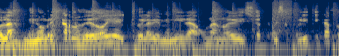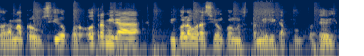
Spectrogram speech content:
Hola, mi nombre es Carlos Bedoya y les doy la bienvenida a una nueva edición de Mesa Política, programa producido por Otra Mirada en colaboración con nuestraamérica.tv.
